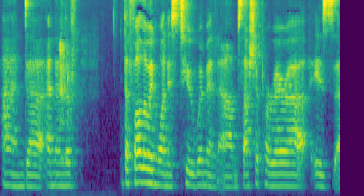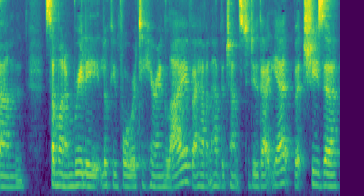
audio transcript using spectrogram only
And uh, and then the the following one is two women. Um, Sasha Perera is um, someone I'm really looking forward to hearing live. I haven't had the chance to do that yet, but she's a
